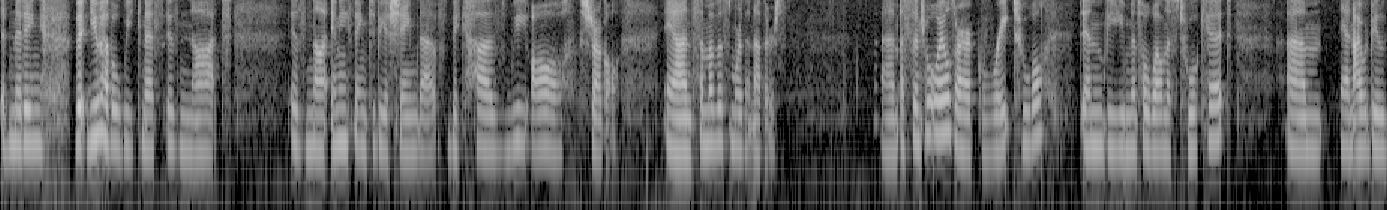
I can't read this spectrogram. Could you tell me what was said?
admitting that you have a weakness is not is not anything to be ashamed of because we all struggle and some of us more than others. Um, essential oils are a great tool in the mental wellness toolkit. Um, and I would be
